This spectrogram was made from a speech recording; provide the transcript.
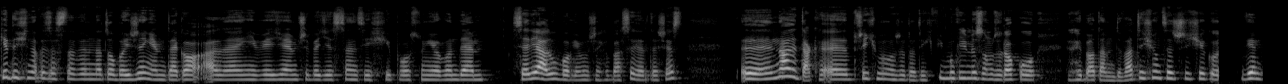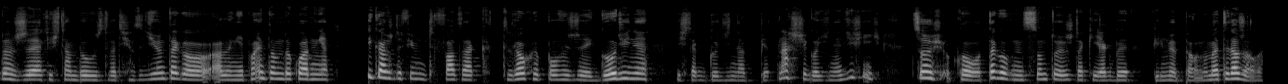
Kiedyś nawet zastanawiałem nad obejrzeniem tego, ale nie wiedziałem czy będzie sens, jeśli po prostu nie oglądałem serialu, bo wiem, że chyba serial też jest. E, No ale tak, e, przejdźmy może do tych filmów. Filmy są z roku chyba tam 2003. Wiem też, że jakiś tam był z 2009, ale nie pamiętam dokładnie. I każdy film trwa tak trochę powyżej godziny, gdzieś tak godzina 15, godzina 10, coś około tego, więc są to już takie jakby filmy pełnometrażowe.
